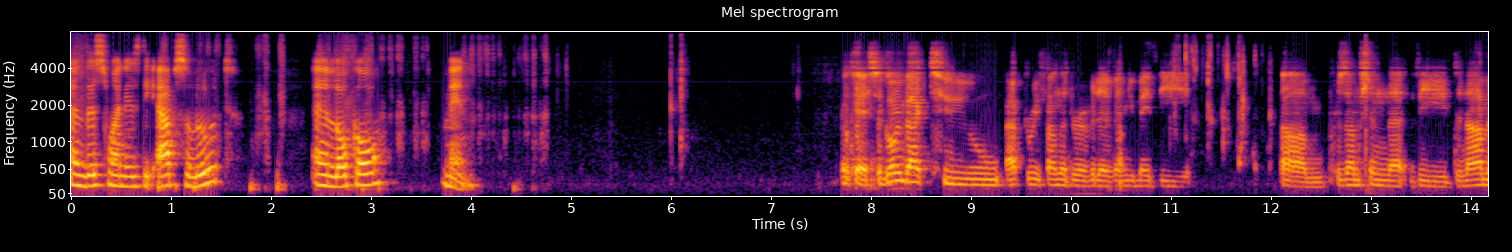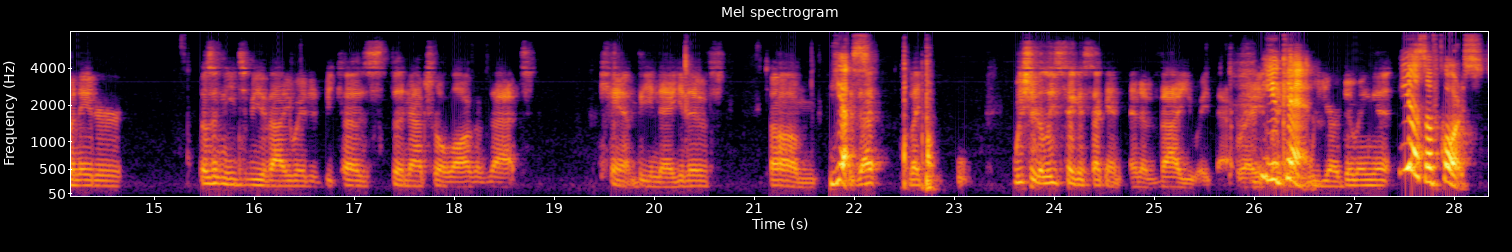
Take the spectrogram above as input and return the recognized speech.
and this one is the absolute and local min. Okay, so going back to after we found the derivative and you made the um, presumption that the denominator doesn't need to be evaluated because the natural log of that can't be negative. Um, yes. Is that like we should at least take a second and evaluate that, right? You Like, can. We are doing it. Yes, of course.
